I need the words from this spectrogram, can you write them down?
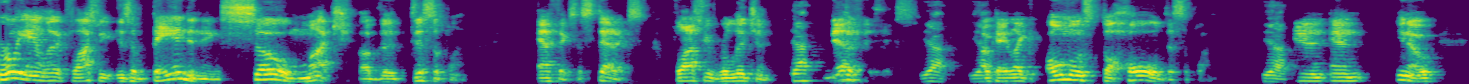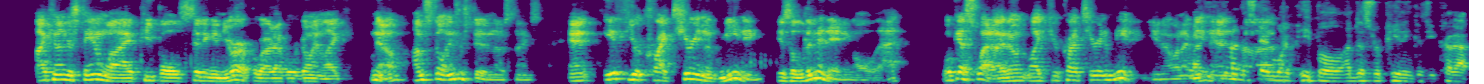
early analytic philosophy is abandoning so much of the discipline ethics aesthetics philosophy of religion yeah. metaphysics. Yeah yeah. Okay like almost the whole discipline. Yeah. And and you know i can understand why people sitting in europe or whatever were going like no i'm still interested in those things. And if your criterion of meaning is eliminating all that well guess what? I don't like your criterion of meaning you know what i mean? i can and, understand uh, why people i'm just repeating because you cut out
